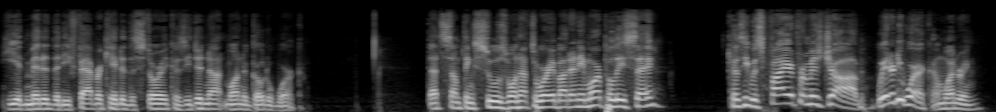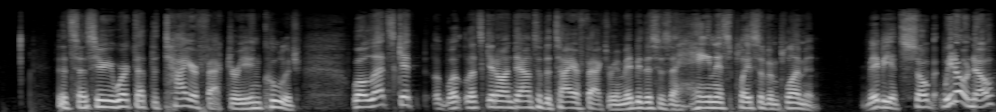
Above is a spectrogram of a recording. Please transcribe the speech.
he admitted that he fabricated the story because he did not want to go to work. That's something Soules won't have to worry about anymore, police say, because he was fired from his job. Where did he work? I'm wondering. It says here he worked at the tire factory in Coolidge. Well, let's get well, let's get on down to the tire factory. Maybe this is a heinous place of employment. Maybe it's so we don't know.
